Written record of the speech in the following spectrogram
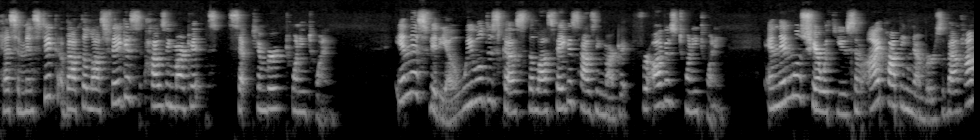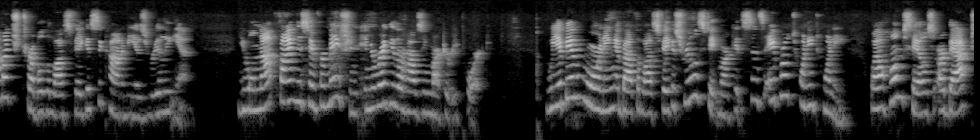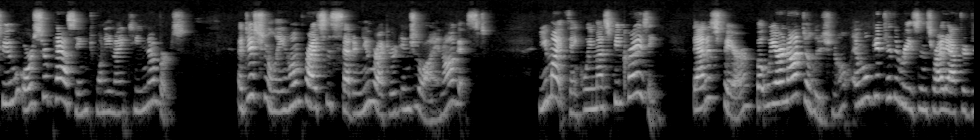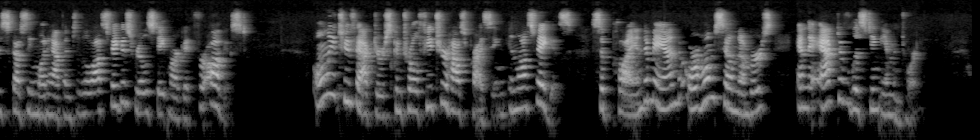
Pessimistic about the Las Vegas housing market September 2020. In this video, we will discuss the Las Vegas housing market for August 2020, and then we'll share with you some eye-popping numbers about how much trouble the Las Vegas economy is really in. You will not find this information in a regular housing market report. We have been warning about the Las Vegas real estate market since April 2020 while home sales are back to or surpassing 2019 numbers. Additionally, home prices set a new record in July and August. You might think we must be crazy. That is fair, but we are not delusional, and we'll get to the reasons right after discussing what happened to the Las Vegas real estate market for August. Only two factors control future house pricing in Las Vegas supply and demand, or home sale numbers, and the active listing inventory.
